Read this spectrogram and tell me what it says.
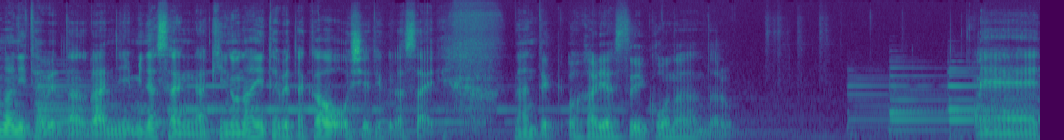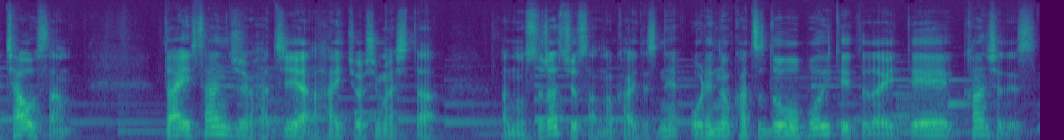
何食べた欄に皆さんが昨日何食べたかを教えてください。なんて分かりやすいコーナーなんだろう。えー、チャオさん。第38夜拝聴しました。あのスラッシュさんの回ですね。俺の活動を覚えていただいて感謝です。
